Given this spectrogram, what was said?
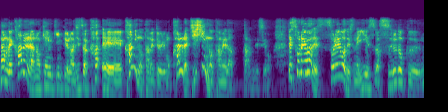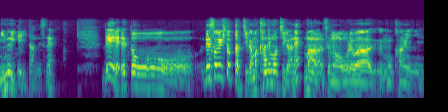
なので彼らの献金っていうのは実はか、えー、神のためというよりも彼ら自身のためだったんですよ。で、それはです、それをですね、イエスは鋭く見抜いていたんですね。で、えっと、で、そういう人たちが、まあ、金持ちがね、まあ、その、俺は、もう神に、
